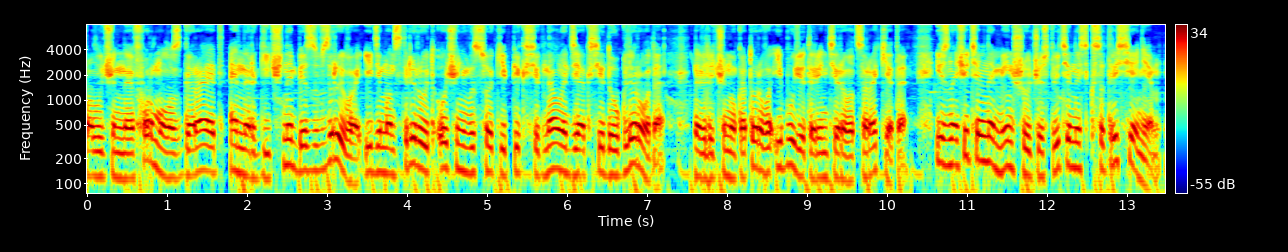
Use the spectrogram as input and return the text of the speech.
Полученная формула сгорает энергично, без взрыва и демонстрирует очень высокий пик сигнала диоксида углерода, на величину которого и будет ориентироваться ракета, и значительно меньшую чувствительность к сотрясениям.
